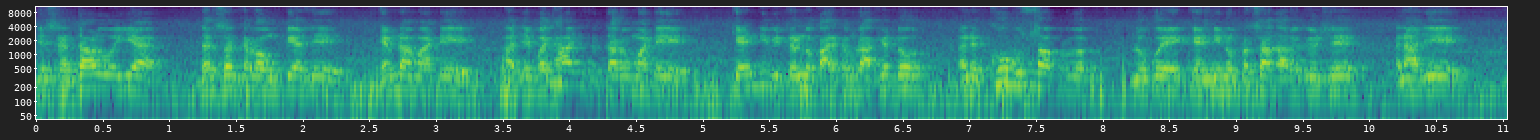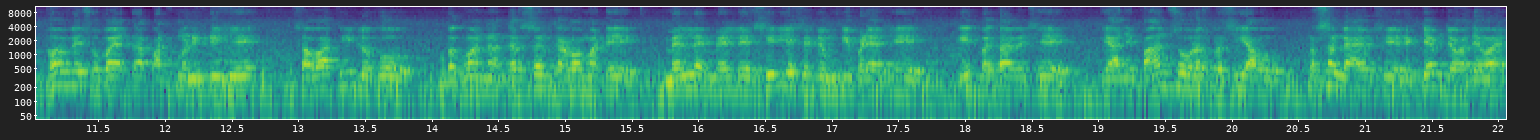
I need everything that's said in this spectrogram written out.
જે શ્રદ્ધાળુઓ અહીંયા દર્શન કરવા ઉમટ્યા છે, એમના માટે આજે બધા જ શ્રદ્ધાળુઓ માટે કેન્ડી વિતરણનો કાર્યક્રમ રાખ્યો હતો અને ખૂબ ઉત્સાહપૂર્વક લોકોએ કેન્ડીનો પ્રસાદ આરોગ્યો છે. અને આજે ભવ્ય શોભાયાત્રા પાટણમાં નીકળી છે. સવારથી જ લોકો ભગવાનના દર્શન કરવા માટે મેલને મેલને સિરિયસ રીતે ઉમટી પડ્યા છે. એ જ બતાવે છે કે આજે પાંચસો વર્ષ પછી આવો પ્રસંગ આવ્યો છે અને કેમ જવા દેવાય?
